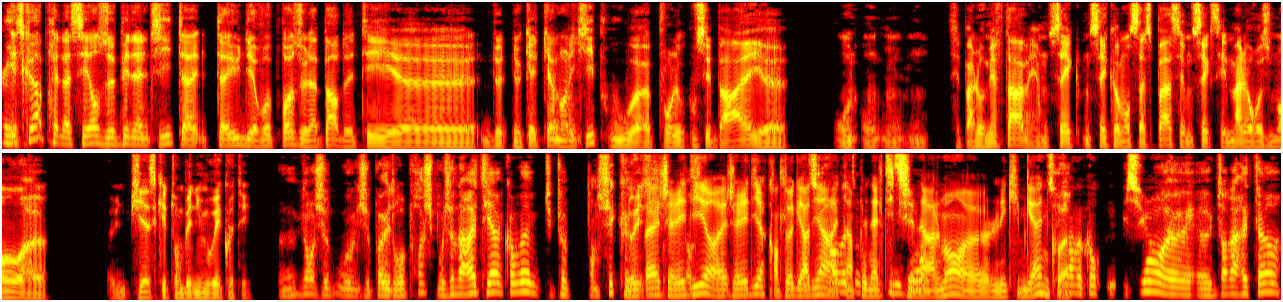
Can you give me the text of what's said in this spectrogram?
Oui. est-ce que après la séance de penalty, t'as as eu des reproches de la part de tes euh, de, de quelqu'un dans l'équipe ou euh, pour le coup c'est pareil, euh, on, on, on- on- c'est pas l'omerta mais on sait on sait comment ça se passe et on sait que c'est malheureusement euh, une pièce qui est tombée du mauvais côté? Euh, non je j'ai pas eu de reproche moi j'en ai arrêté un quand même. Tu peux penser que Oui. Ouais, j'allais dire, j'allais dire quand le gardien arrête dans un penalty, généralement euh, l'équipe gagne quoi. genre de compétition euh, t'en arrêtes un.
